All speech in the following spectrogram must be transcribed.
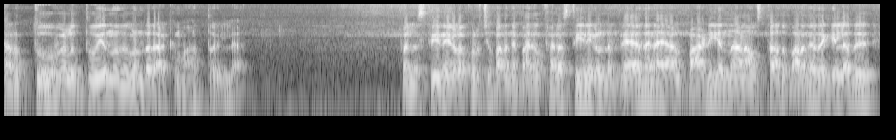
കറുത്തു വെളുത്തു എന്നതുകൊണ്ട് ഒരാൾക്ക് മഹത്വമില്ല. ഫലസ്തീനികളെ കുറിച്ച് പറഞ്ഞ പല ഫലസ്തീനികളുടെ വേദന അയാൾ പാടിയെന്നാണ് ഔസ്താദ് പറഞ്ഞതെങ്കിൽ അത്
